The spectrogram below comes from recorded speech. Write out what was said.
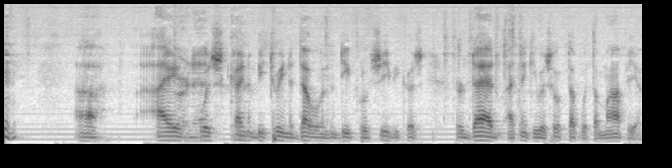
uh, I Burnett. was kind of between the devil and the deep blue sea because her dad, I think he was hooked up with the mafia.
